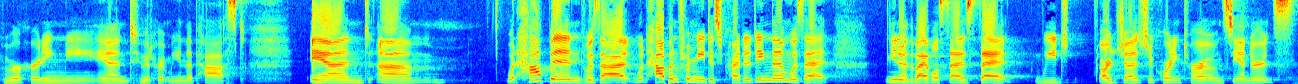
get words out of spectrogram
who were hurting me and who had hurt me in the past. And um, what happened was that what happened from me discrediting them was that you know, the Bible says that we are judged according to our own standards.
